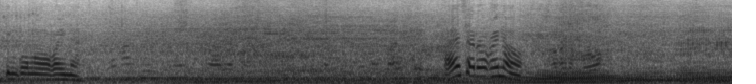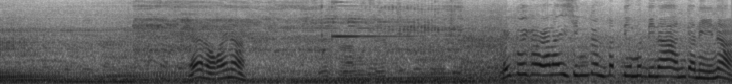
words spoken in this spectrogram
Natin na natin kung okay na. Ayan sir, okay na. Okay na po. Ayan, okay na. May boy ka na ising doon, ba't di mo dinaan kanina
